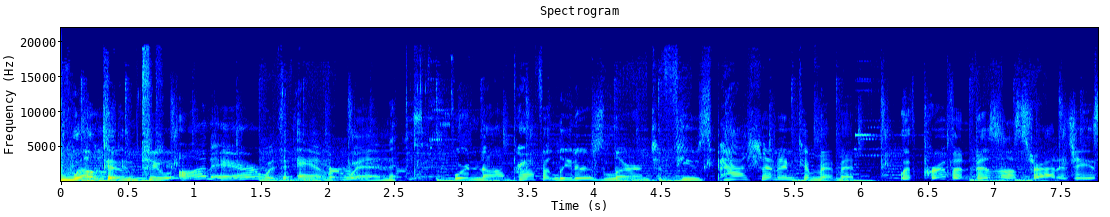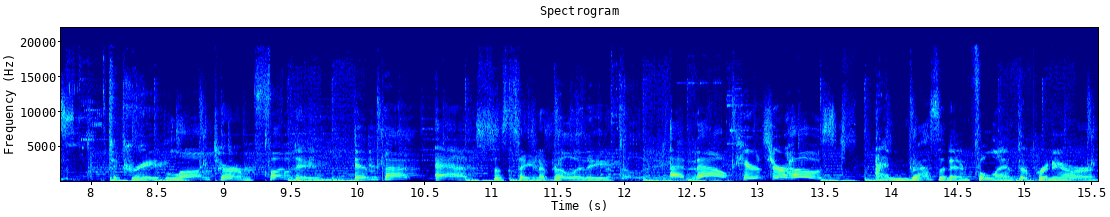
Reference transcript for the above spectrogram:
Welcome to On Air with Amber Wynn, where nonprofit leaders learn to fuse passion and commitment with proven business strategies to create long term funding, impact, and sustainability. And now, here's your host and resident philanthropreneur,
